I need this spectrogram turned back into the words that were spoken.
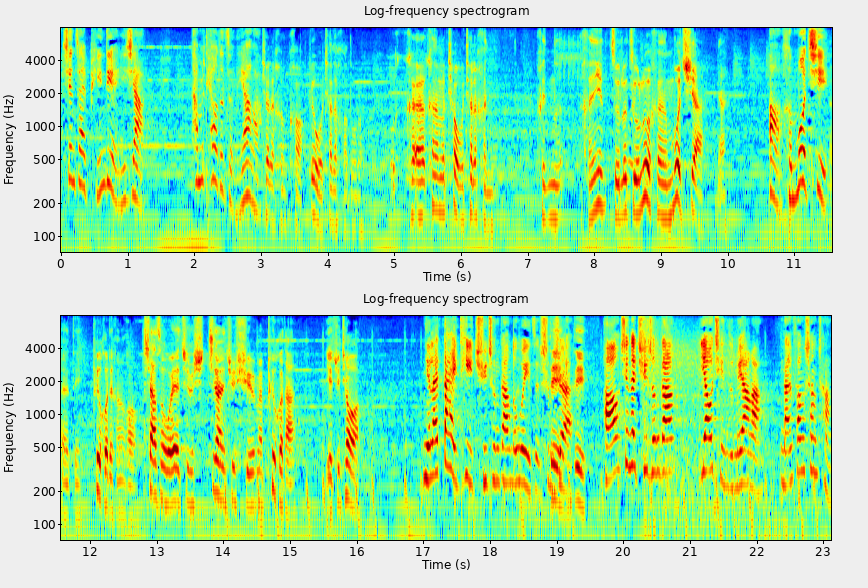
现在评点一下，他们跳的怎么样啊？跳的很好，比我跳的好多了。我看看他们跳舞跳的很，很很走路走路很默契啊，你看。啊，很默契。哎，对，配合的很好。下次我也去，既然去学嘛，配合他，也去跳啊。你来代替瞿成刚的位置，是不是？对。好，现在瞿成刚邀请怎么样啊？男方上场。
